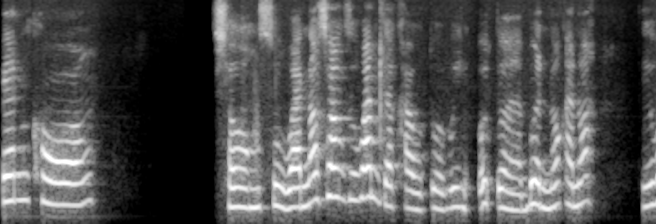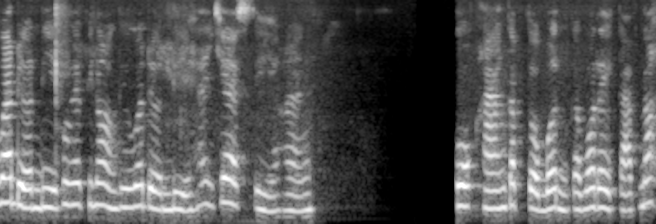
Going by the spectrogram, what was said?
เป็นของ ช่องสุวรรณเนาะช่องสุวรรณกับเข่าตัววิ่งโอ้ตัวเบิ้ลเนาะค่ะเนาะถือว่าเดินดีพ่อแม่พี่น้องถือว่าเดินดีให้แค่สี่หางพวกหางกับตัวเบิ้ลกับบ่ได้กลับเนาะ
